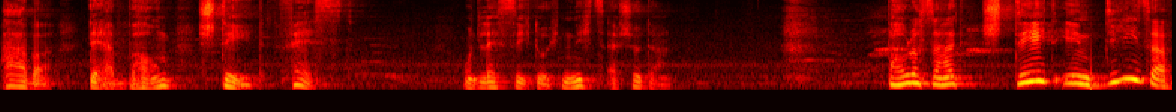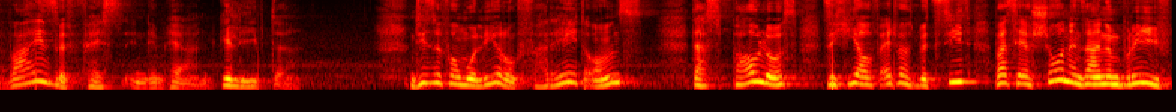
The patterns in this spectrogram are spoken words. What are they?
Aber der Baum steht fest und lässt sich durch nichts erschüttern. Paulus sagt, steht in dieser Weise fest in dem Herrn, Geliebte. Und diese Formulierung verrät uns, dass Paulus sich hier auf etwas bezieht, was er schon in seinem Brief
